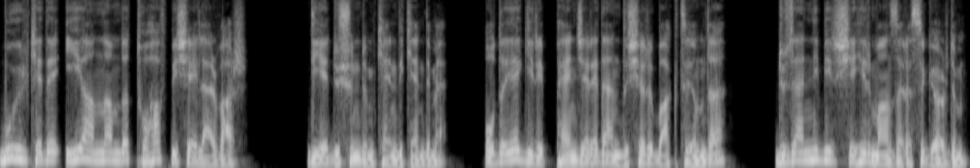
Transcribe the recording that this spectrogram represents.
Bu ülkede iyi anlamda tuhaf bir şeyler var diye düşündüm kendi kendime. Odaya girip pencereden dışarı baktığımda düzenli bir şehir manzarası gördüm.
